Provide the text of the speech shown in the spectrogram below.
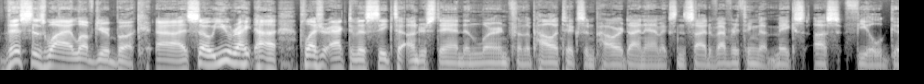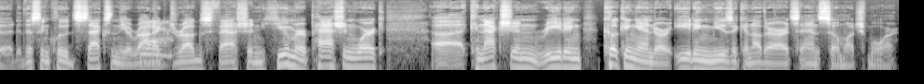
This is why I loved your book. Uh, so you write, uh, pleasure activists seek to understand and learn from the politics and power dynamics inside of everything that makes us feel good. This includes sex and the erotic, yeah. drugs, fashion, humor, passion work, uh, connection, reading, cooking and or eating, music and other arts, and so much more.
